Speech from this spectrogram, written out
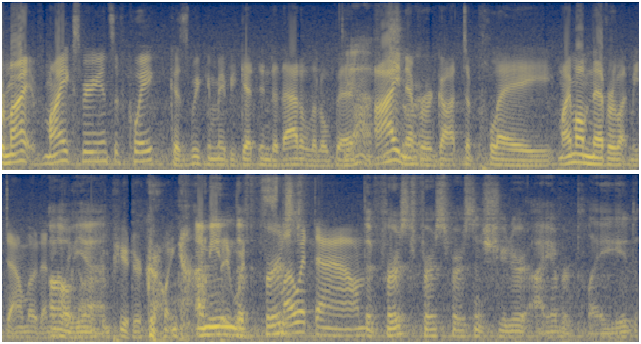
for my my experience of Quake, because we can maybe get into that a little bit. Yeah, I sure. never got to play. My mom never let me download oh, anything Oh, on yeah. the computer growing up. I mean, It the first slow it down. The first first-person shooter I ever played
